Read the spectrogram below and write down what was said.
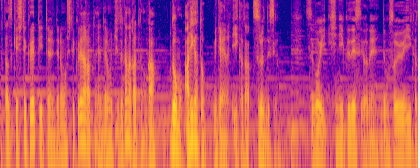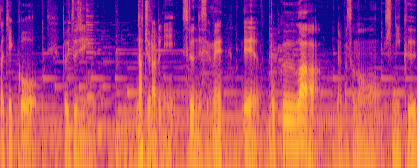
片付けしてくれって言ったのに誰もしてくれなかったのに誰も気づかなかったのかどうもありがとうみたいな言い方するんですよ。すごい皮肉ですよね。でもそういう言い方結構ドイツ人ナチュラルにするんですよね。で僕はなんかその皮肉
